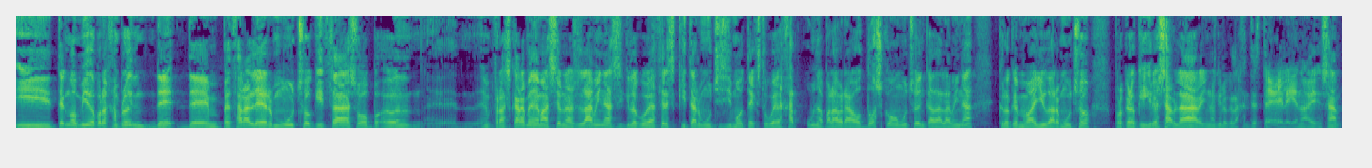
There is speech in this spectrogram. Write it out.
y tengo miedo, por ejemplo, de, de empezar a leer mucho quizás o eh, enfrascarme demasiado en las láminas y que lo que voy a hacer es quitar muchísimo texto. Voy a dejar una palabra o dos como mucho en cada lámina. Creo que me va a ayudar mucho porque lo que quiero es hablar y no quiero que la gente esté leyendo ahí. O sea,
